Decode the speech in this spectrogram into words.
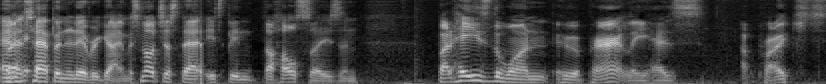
And But- it's happened in every game. It's not just that; it's been the whole season. But he's the one who apparently has approached.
